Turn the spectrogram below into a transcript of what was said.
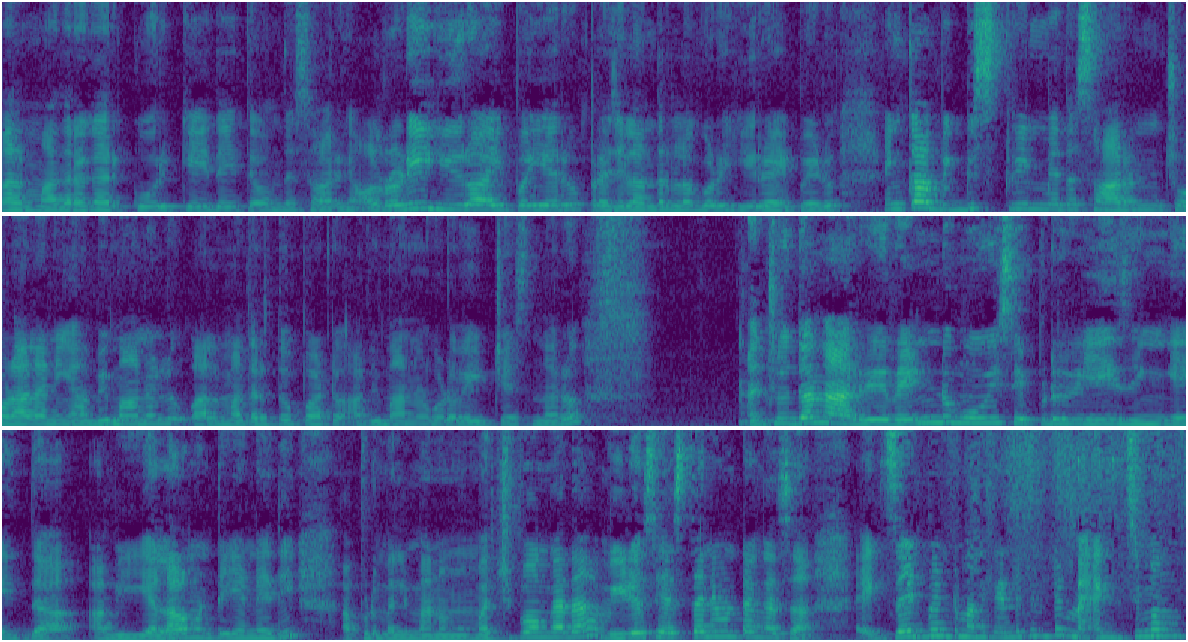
వాళ్ళ మదర్ గారి కోరిక ఏదైతే ఉందో సారీ ఆల్రెడీ హీరో అయిపోయారు. ప్రజలందరిలో కూడా హీరో అయిపోయాడు. ఇంకా బిగ్ స్క్రీన్ మీద సార్ని చూడాలని అభిమానులు వాళ్ళ మదర్తో పాటు అభిమానులు కూడా వెయిట్ చేస్తున్నారు. చూద్దాం ఆ రెండు మూవీస్ ఎప్పుడు రిలీజింగ్ అయిద్దా? అవి ఎలా ఉంటాయి అనేది అప్పుడు మళ్ళీ మనం మర్చిపోం కదా? వీడియోస్ వేస్తూనే ఉంటాం కదా సార్. ఎగ్జైట్మెంట్ మనకి ఎందుకంటే మ్యాక్సిమం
